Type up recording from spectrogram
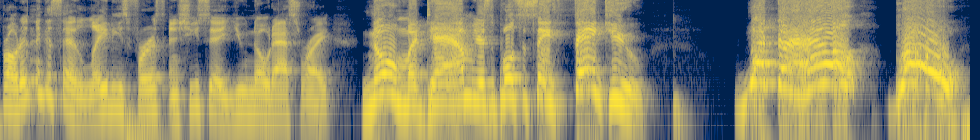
Bro, this nigga said ladies first, and she said, you know that's right. No, madame, you're supposed to say thank you. What the hell? Bro,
